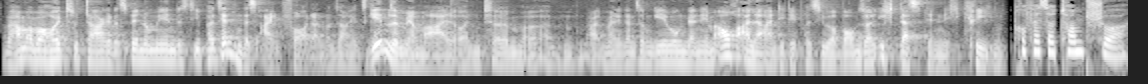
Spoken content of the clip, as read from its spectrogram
Wir haben aber heutzutage das Phänomen, dass die Patienten das einfordern und sagen, jetzt geben Sie mir mal. Und ähm, äh, meine ganze Umgebung, da nehmen auch alle Antidepressiva. Warum soll ich das denn nicht kriegen? Professor Tom Shore,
